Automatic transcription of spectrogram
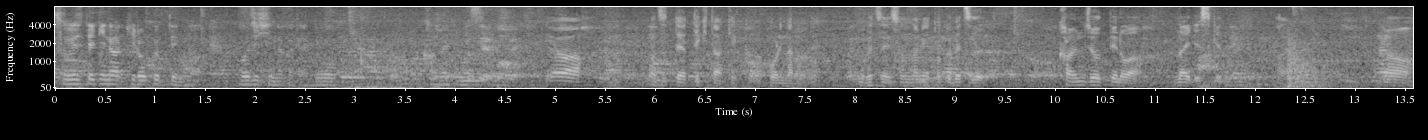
数字的な記録っていうのはご自身の中でどう考えてます？いやまあ、ずっとやってきた結果がこれなので別にそんなに特別感情っていうのはないですけど、はい。まあ、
